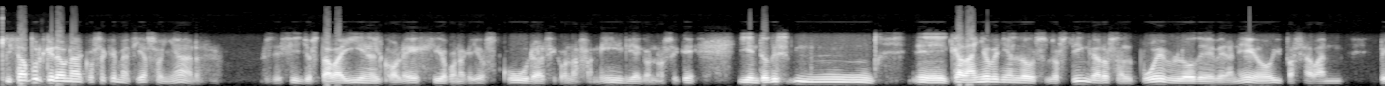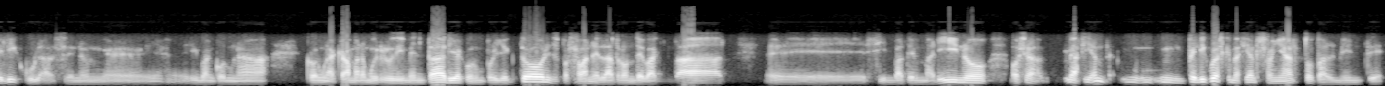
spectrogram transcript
Quizá porque era una cosa que me hacía soñar. Es decir, yo estaba ahí en el colegio con aquellos curas y con la familia y con no sé qué. Y entonces mmm, eh, cada año venían los, los cíngaros al pueblo de veraneo y pasaban películas. En un, eh, iban con una, con una cámara muy rudimentaria, con un proyector, y les pasaban El ladrón de Bagdad, eh, Sinbad el Marino, o sea, me hacían mm, películas que me hacían soñar totalmente.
